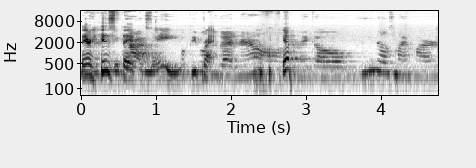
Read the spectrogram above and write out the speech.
I can't hear or see or do. They're his They're God things. made. Well, people Right. do that now. Yep. And they go, he knows my heart.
